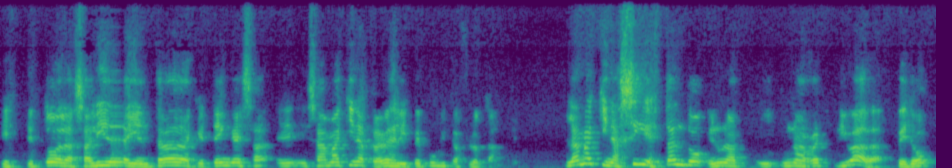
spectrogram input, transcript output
este, toda la salida y entrada que tenga esa, esa, máquina a través de la IP pública flotante. La máquina sigue estando en una, red privada, pero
